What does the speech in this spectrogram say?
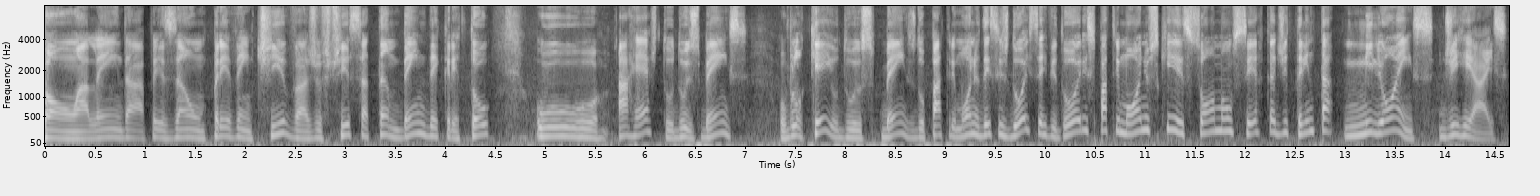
Bom, além da prisão preventiva, a Justiça também decretou o arresto dos bens o bloqueio dos bens do patrimônio desses dois servidores, patrimônios que somam cerca de 30 milhões de reais.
